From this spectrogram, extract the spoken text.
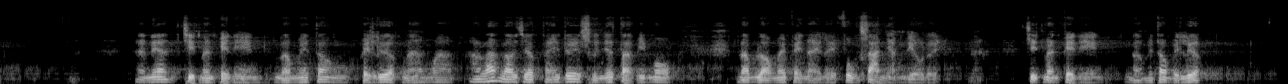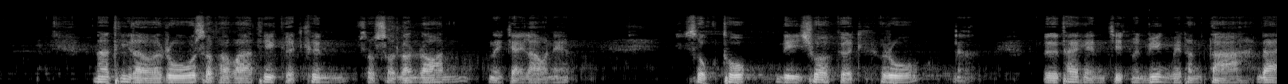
กอันนี้จิตมันเป็นเอง เราไม่ต้องไปเลือกนะว่าเอาละเราจะไปด้วยสุญญตาวิโมกรับรองไม่ไปไหนเลยฟุ้งซ่านอย่างเดียวเลยนะจิตมันเป็นเอง เราไม่ต้องไปเลือก หน้าที่เรารู้สภาวะที่เกิดขึ้นสดสดร้อนๆในใจเราเนี่ย สุขทุกข์ดีชั่วเกิดรู้ หรือถ้าเห็นจิตมันวิ่งไปทางตาได้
